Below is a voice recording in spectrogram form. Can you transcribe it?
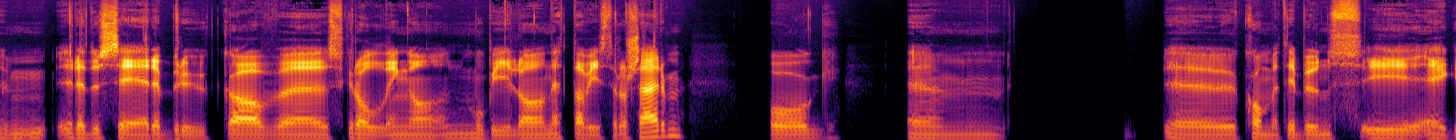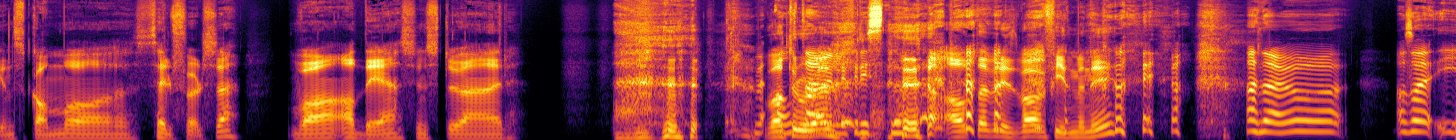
um, redusere bruk av eh, scrolling og mobil og nettaviser og skjerm, og um, uh, komme til bunns i egen skam og selvfølelse. Hva av det syns du er Hva alt tror du er veldig fristende. Alt er fristende. Hva er en fin meny? ja. Det er jo Altså, i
